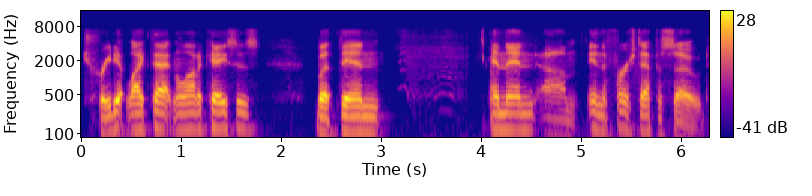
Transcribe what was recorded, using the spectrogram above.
treat it like that in a lot of cases. But then, and then um, in the first episode,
